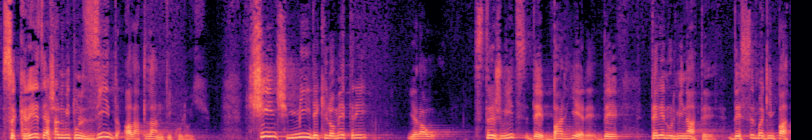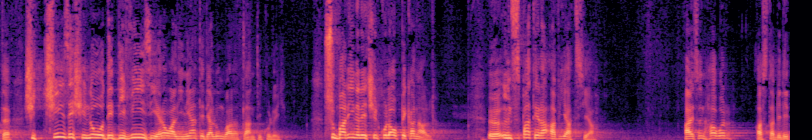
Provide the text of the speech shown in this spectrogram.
să creeze așa numitul zid al Atlanticului. 5.000 de kilometri erau străjuiți de bariere, de terenuri minate, de sârmă ghimpată și 59 de divizii erau aliniate de-a lungul Atlanticului. Submarinele circulau pe canal. În spate era aviația. Eisenhower a stabilit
